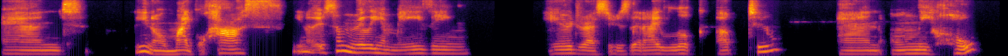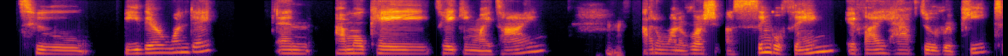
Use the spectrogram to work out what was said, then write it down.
and you know Michael Haas. You know, there's some really amazing hairdressers that I look up to and only hope to be there one day. And I'm okay taking my time. Mm-hmm. I don't want to rush a single thing. If I have to repeat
